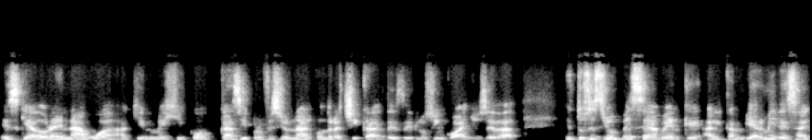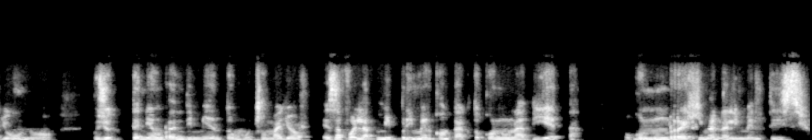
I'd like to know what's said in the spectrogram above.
esquiadora en agua aquí en México, casi profesional cuando era chica, desde los cinco años de edad. Entonces yo empecé a ver que al cambiar mi desayuno, pues yo tenía un rendimiento mucho mayor. Esa fue mi primer contacto con una dieta con un régimen alimenticio.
